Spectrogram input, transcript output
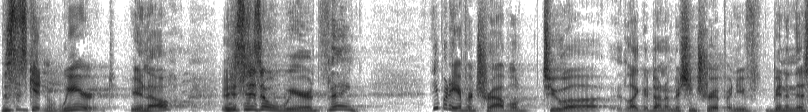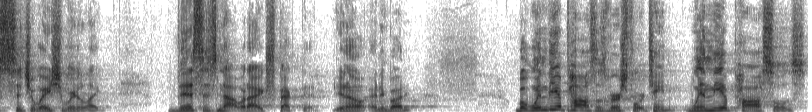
this is getting weird, you know? This is a weird thing. Anybody ever traveled to a, like done a mission trip and you've been in this situation where you're like, this is not what I expected, you know, anybody? But when the apostles, verse 14, when the apostles,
